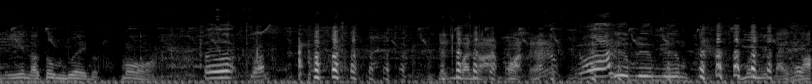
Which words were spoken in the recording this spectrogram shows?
นนี้เราต้มด้วยแบบหม้อ เออร้อนจะวันหวานหอดนะลืมลืมลืมมึงไปเนาะ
